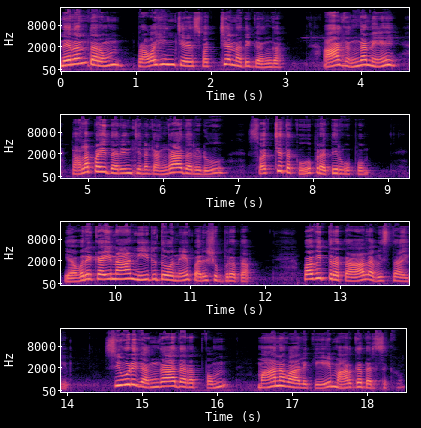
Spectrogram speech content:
నిరంతరం ప్రవహించే స్వచ్ఛ నది గంగ. ఆ గంగనే తలపై ధరించిన గంగాధరుడు స్వచ్ఛతకు ప్రతిరూపం. ఎవరికైనా నీటితోనే పరిశుభ్రత పవిత్రత లభిస్తాయి. శివుడి గంగాధరత్వం మానవాళికి మార్గదర్శకం.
